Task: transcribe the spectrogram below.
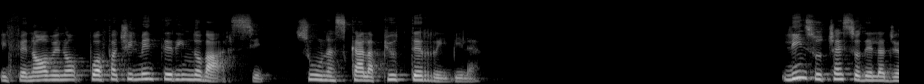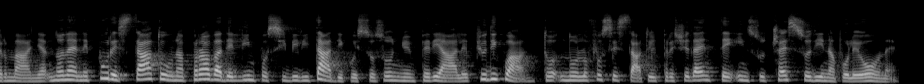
il fenomeno può facilmente rinnovarsi su una scala più terribile. L'insuccesso della Germania non è neppure stato una prova dell'impossibilità di questo sogno imperiale più di quanto non lo fosse stato il precedente insuccesso di Napoleone.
